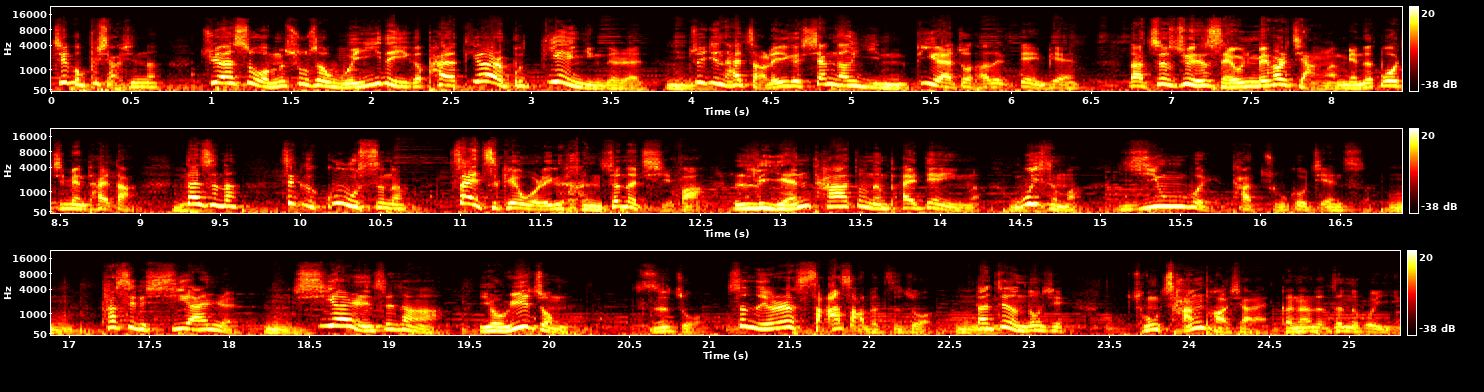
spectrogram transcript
结果不小心呢，居然是我们宿舍唯一的一个拍了第二部电影的人，最近还找了一个香港影帝来做他的电影片。那这具体是谁，我没法讲了，免得波及面太大。但是呢，这个故事呢，再次给我了一个很深的启发，连他都能拍电影了，为什么？因为他足够坚持。嗯，他是个西安人，嗯，西安人身上啊有一种。执着，甚至有点傻傻的执着，但这种东西从长跑下来，可能他真的会赢。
